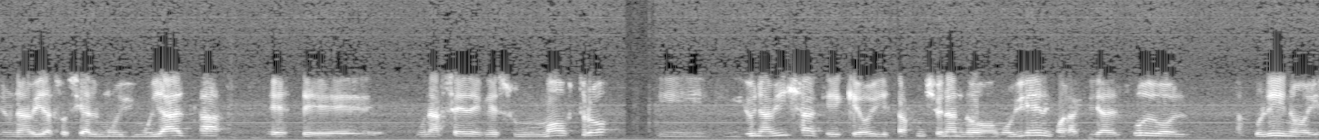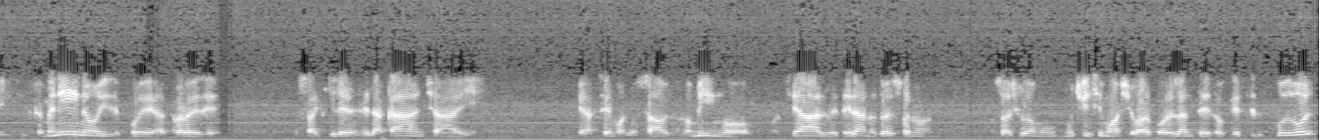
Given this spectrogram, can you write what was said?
tiene una vida social muy muy alta, este, una sede que es un monstruo y y una villa que, que hoy está funcionando muy bien con la actividad del fútbol masculino y femenino y después a través de los alquileres de la cancha y que hacemos los sábados, los domingos, comercial, veterano, todo eso nos, ayuda muchísimo a llevar por delante de lo que es el fútbol.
